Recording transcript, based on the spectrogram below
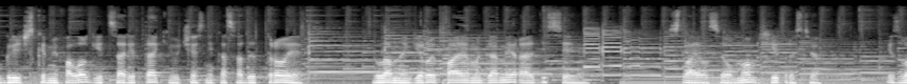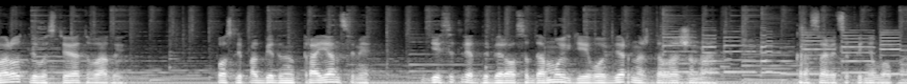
В греческой мифологии царь Итаки, участник осады Трои, главный герой поэмы Гомера «Одиссея», славился умом, хитростью, изворотливостью и отвагой. После победы над троянцами 10 лет добирался домой, где его верно ждала жена, красавица Пенелопа.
